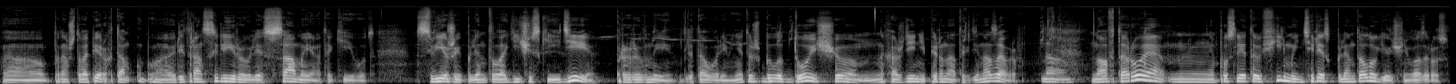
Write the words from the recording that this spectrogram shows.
потому что, во-первых, там э, ретранслировали самые такие вот свежие палеонтологические идеи, прорывные для того времени, это же было до еще нахождения пернатых динозавров. Да. Ну а второе, после этого фильма интерес к палеонтологии очень возрос.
